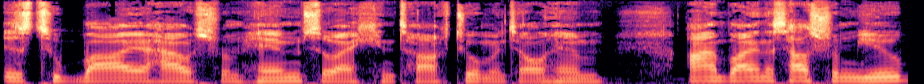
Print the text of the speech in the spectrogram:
is to buy a house from him so I can talk to him and tell him I'm buying this house from you.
